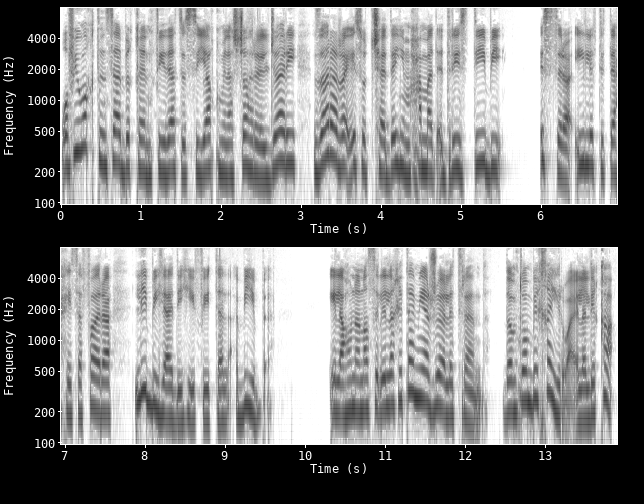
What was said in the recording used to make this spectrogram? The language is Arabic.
وفي وقت سابق في ذات السياق من الشهر الجاري زار الرئيس التشادي محمد إدريس ديبي إسرائيل لافتتاح سفارة لبلاده في تل أبيب. إلى هنا نصل إلى ختام أجواء الترند. دمتم بخير وإلى اللقاء.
